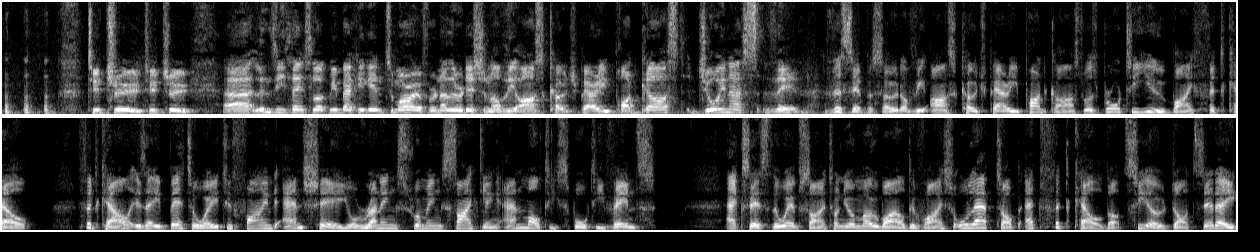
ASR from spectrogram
too true, too true. Uh, Lindsey, thanks a lot. Be back again tomorrow for another edition of the Ask Coach Parry podcast. Join us then. This episode of the Ask Coach Parry podcast was brought to you by FitCal. FitCal is a better way to find and share your running, swimming, cycling, and multi sport events. Access the website on your mobile device or laptop at fitcal.co.za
